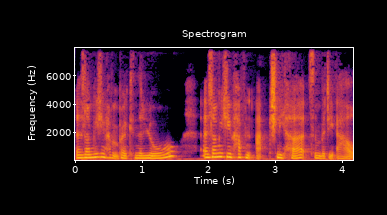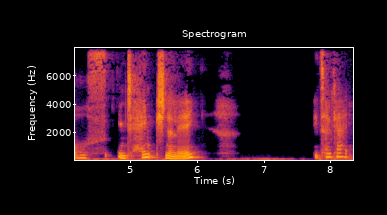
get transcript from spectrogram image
as long as you haven't broken the law, as long as you haven't actually hurt somebody else intentionally, it's okay.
